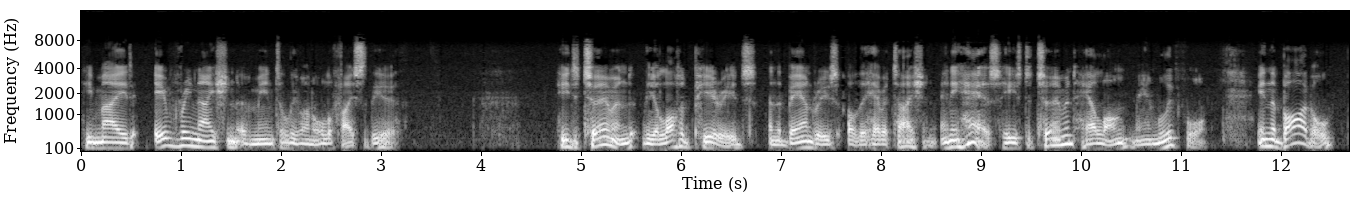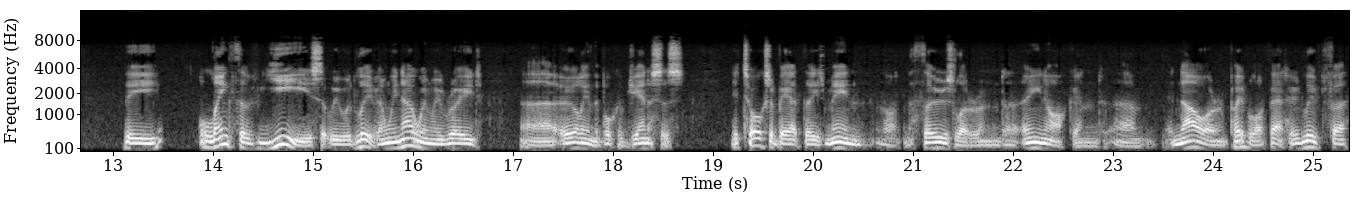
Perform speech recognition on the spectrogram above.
he made every nation of men to live on all the face of the earth. He determined the allotted periods and the boundaries of their habitation, and he has. He's determined how long man will live for. In the Bible, the length of years that we would live, and we know when we read uh, early in the book of Genesis, it talks about these men like Methuselah and uh, Enoch and um, Noah and people like that who lived for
